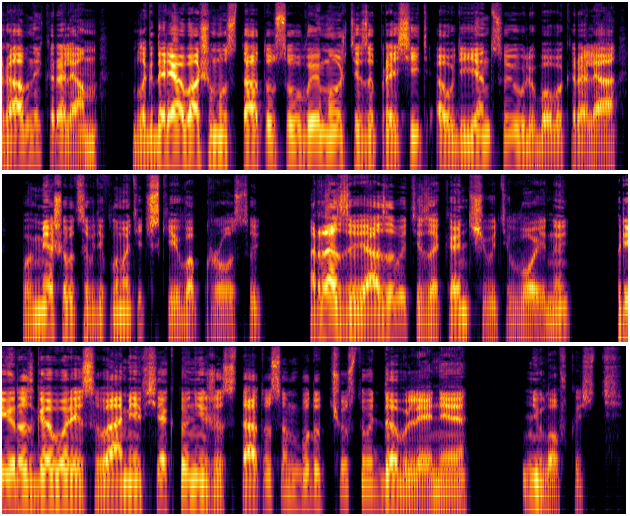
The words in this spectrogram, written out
равный королям. Благодаря вашему статусу вы можете запросить аудиенцию у любого короля, вмешиваться в дипломатические вопросы, развязывать и заканчивать войны. При разговоре с вами все, кто ниже статусом, будут чувствовать давление, неловкость.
